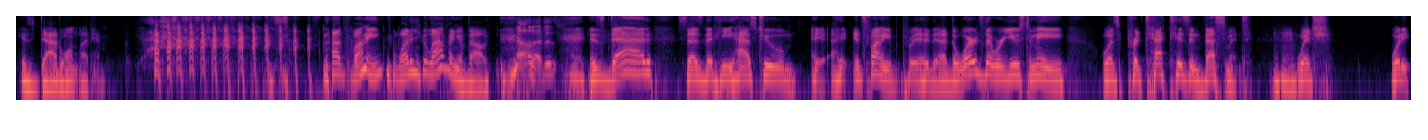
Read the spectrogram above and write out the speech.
his dad won't let him. it's, it's not funny. What are you laughing about? No, that is. His dad says that he has to. It's funny. The words that were used to me was protect his investment, mm-hmm. which what do you,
